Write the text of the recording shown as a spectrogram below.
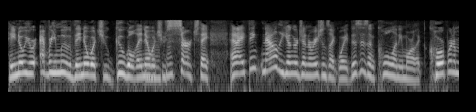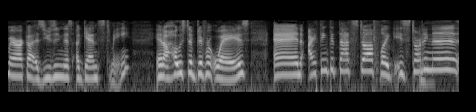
they know your every move, they know what you Google, they know what you mm-hmm. search, they and I think now the younger generation's like, wait, this isn't cool anymore. Like corporate America is using this against me in a host of different ways, and I think that that stuff like is starting to.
